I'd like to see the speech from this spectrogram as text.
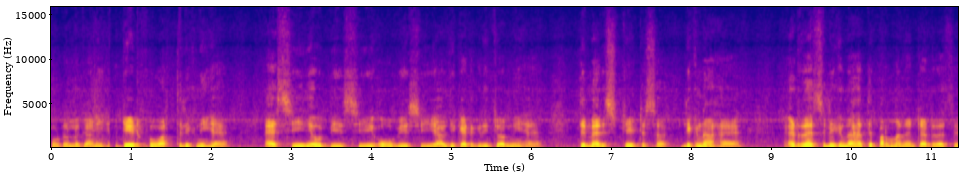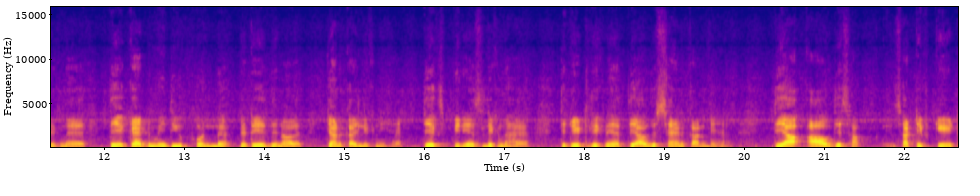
ਫੋਟੋ ਲਗਾਣੀ ਹੈ, ਡੇਟ ਆਫ ਬਰਥ ਲਿਖਣੀ ਹੈ ਐਸਸੀ ਦੀ ਓਬੀਸੀ ਓਬੀਸੀ ਆਪਦੀ ਕੈਟਾਗਰੀ ਚੁਣਨੀ ਹੈ ਤੇ ਮੈਰਿਜ ਸਟੇਟਸ ਲਿਖਣਾ ਹੈ ਐਡਰੈਸ ਲਿਖਣਾ ਹੈ ਤੇ ਪਰਮਾਨੈਂਟ ਐਡਰੈਸ ਲਿਖਣਾ ਹੈ ਤੇ ਅਕੈਡਮੀ ਦੀ ਫੁੱਲ ਡਿਟੇਲ ਦੇ ਨਾਲ ਜਾਣਕਾਰੀ ਲਿਖਣੀ ਹੈ ਤੇ ਐਕਸਪੀਰੀਅੰਸ ਲਿਖਣਾ ਹੈ ਤੇ ਡੇਟ ਲਿਖਣੀ ਹੈ ਤੇ ਆਪਦੇ ਸਾਈਨ ਕਰਨੇ ਹੈ ਤੇ ਆ- ਆਪਦੇ ਸਰਟੀਫਿਕੇਟ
